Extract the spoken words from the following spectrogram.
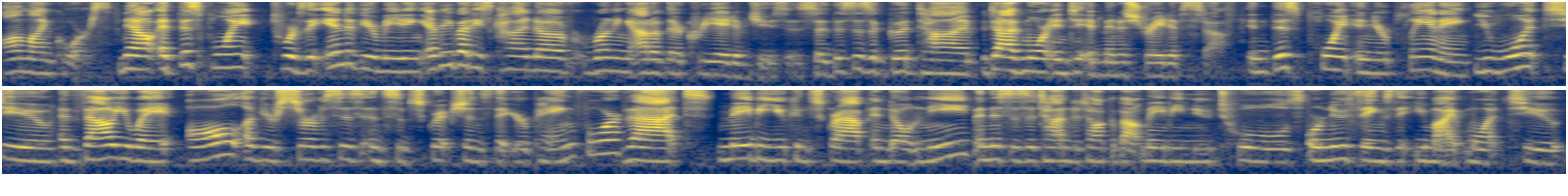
online course. Now, at this point, towards the end of your meeting, everybody's kind of running out of their creative juices. So this is a good time to dive more into administrative stuff. In this point in your planning, you want to evaluate all of your services and subscriptions that you're paying for that maybe you can scrap and don't need. And this is a time to talk about maybe new tools or new things that you might want to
